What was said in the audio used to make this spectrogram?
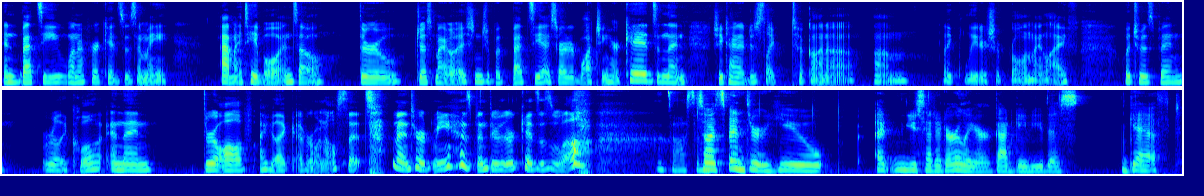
and Betsy, one of her kids, was in my at my table, and so through just my relationship with Betsy, I started watching her kids, and then she kind of just like took on a um, like leadership role in my life, which has been really cool. And then through all of, I feel like everyone else that's mentored me has been through their kids as well. That's awesome. So it's been through you. Uh, you said it earlier. God gave you this gift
